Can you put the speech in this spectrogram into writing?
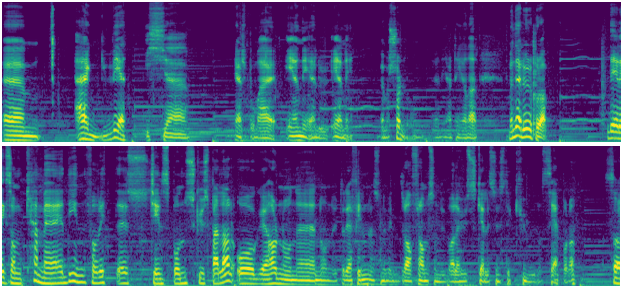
Jeg vet ikke helt om jeg er enig eller uenig med meg sjøl om de her tingene der. Men det jeg lurer på, da, det er liksom hvem er din favoritt eh, Bond-skuespiller? Og har du noen, eh, noen ut av de filmene som du vil dra fram som du bare husker eller syns det er kul å se på? da? Så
